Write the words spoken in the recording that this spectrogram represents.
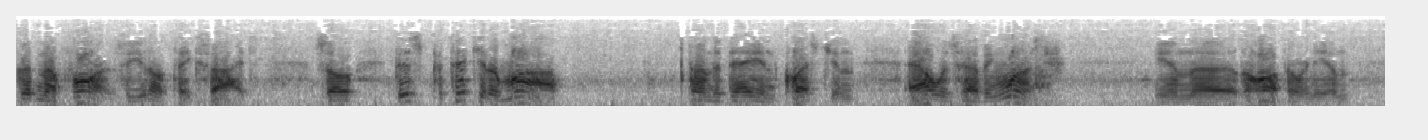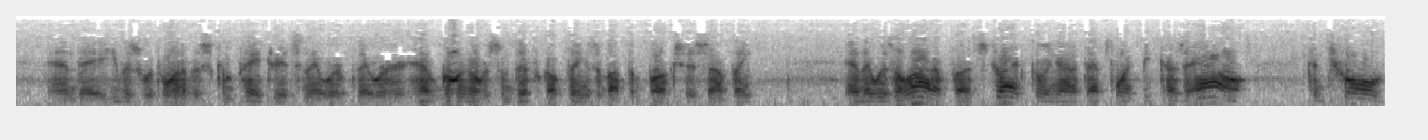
good enough for them, so you don't take sides. So this particular mob, on the day in question, Al was having lunch in the, the Hawthorne Inn, and uh, he was with one of his compatriots, and they were they were have, going over some difficult things about the books or something. And there was a lot of uh, strife going on at that point because Al controlled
